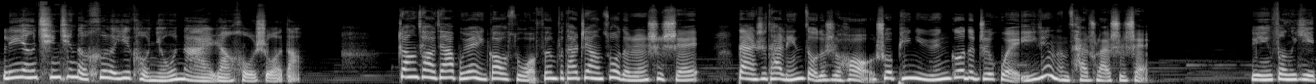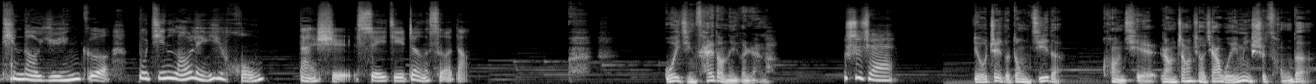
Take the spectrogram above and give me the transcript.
林阳轻轻的喝了一口牛奶，然后说道。张俏佳不愿意告诉我吩咐他这样做的人是谁，但是他临走的时候说，凭你云哥的智慧，一定能猜出来是谁。云峰一听到云哥，不禁老脸一红，但是随即正色道：“我已经猜到那个人了，是谁？有这个动机的，况且让张俏佳唯命是从的，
